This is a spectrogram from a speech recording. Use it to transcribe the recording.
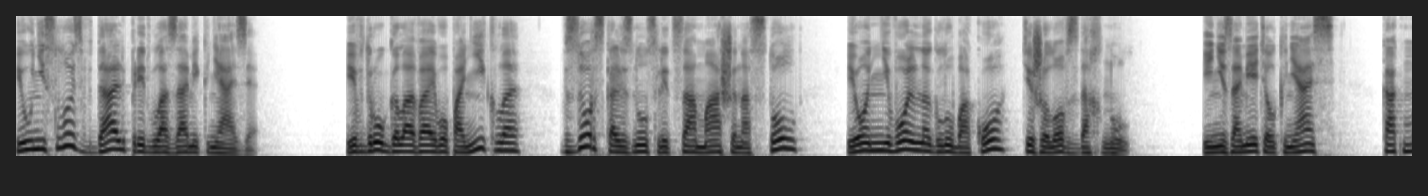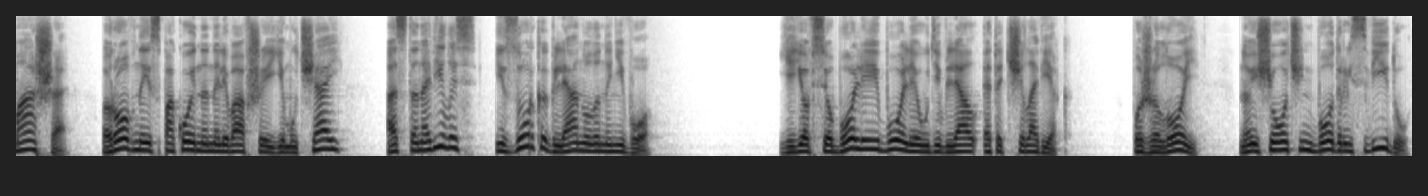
и унеслось вдаль пред глазами князя. И вдруг голова его поникла, взор скользнул с лица Маши на стол, и он невольно глубоко, тяжело вздохнул. И не заметил князь, как Маша, ровно и спокойно наливавшая ему чай, остановилась и зорко глянула на него. Ее все более и более удивлял этот человек. Пожилой, но еще очень бодрый с виду,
